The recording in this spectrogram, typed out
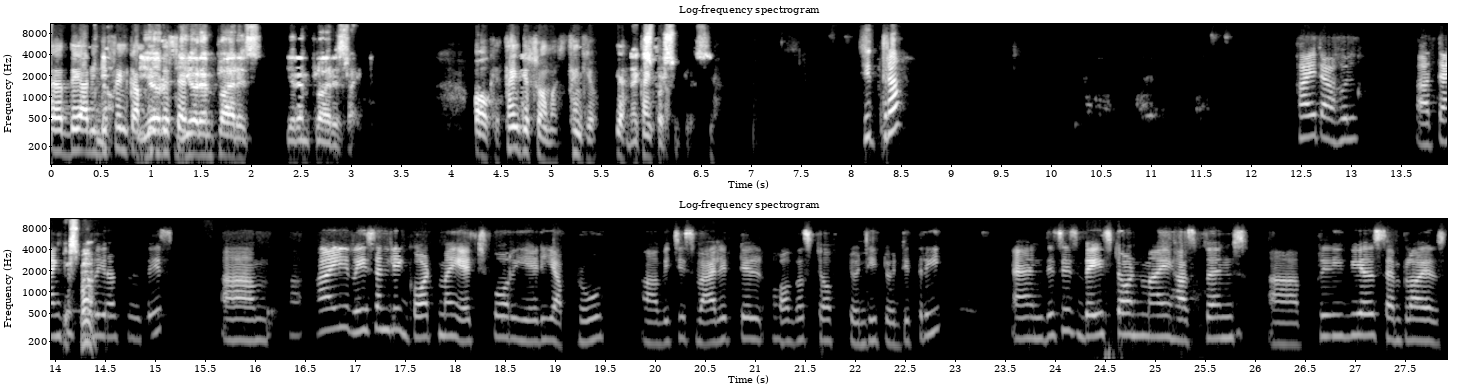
uh, they are in different companies. Your, said your employer is your employer is right. okay. Thank you so much. Thank you. Yeah. Next thank you. person, please. Chitra, Hi, Rahul. Uh, thank Yes, you for your service. Um, I recently got my H4 EAD approved, uh, which is valid till August of 2023. And this is based on my husband's uh, previous employer's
